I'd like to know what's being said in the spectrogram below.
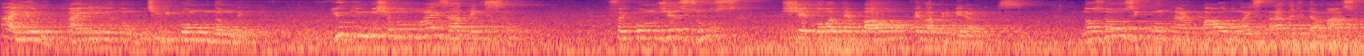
Aí eu, aí eu não tive como não ler. E o que me chamou mais a atenção foi como Jesus chegou até Paulo pela primeira vez. Nós vamos encontrar Paulo na estrada de Damasco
